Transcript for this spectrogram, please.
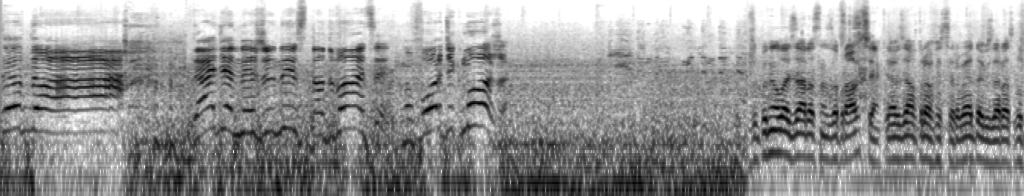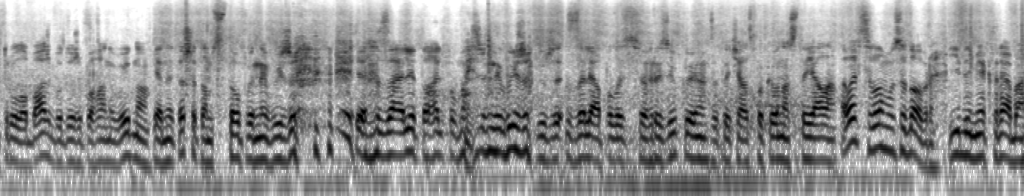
Сюда! Дядя, не жени 120! Ну Фордік може! Зупинилась зараз на заправці. Я взяв трохи серветок, зараз потру лабаш, бо дуже погано видно. Я не те, що там стопи не вижу. Я взагалі то альфа майже не вижу. Дуже заляпалось все грязюкою за той час, поки вона стояла. Але в цілому все добре. Їдемо як треба.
